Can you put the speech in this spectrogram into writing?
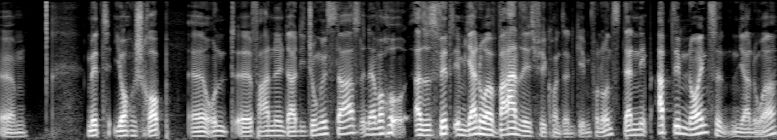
ähm, mit Jochen Schropp äh, und äh, verhandeln da die Dschungelstars in der Woche. Also es wird im Januar wahnsinnig viel Content geben von uns. Dann ne- ab dem 19. Januar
